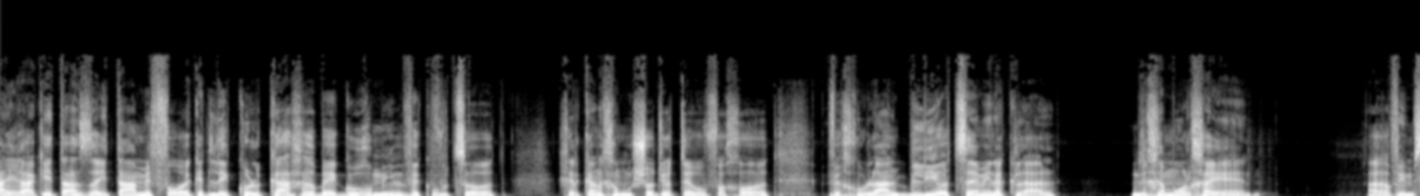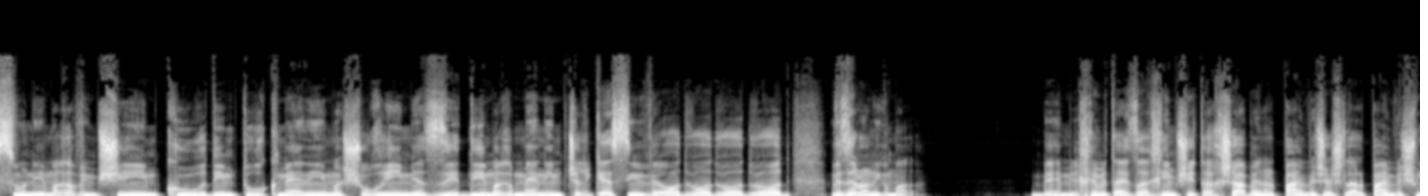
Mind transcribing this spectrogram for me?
העיראקית אז הייתה מפורקת לכל כך הרבה גורמים וקבוצות, חלקן חמושות יותר ופחות, וכולן, בלי יוצא מן הכלל, נלחמו על חייהן. ערבים סונים, ערבים שיעים, כורדים, טורקמנים, אשורים, יזידים, ארמנים, צ'רקסים ועוד ועוד ועוד ועוד, וזה לא נגמר. במלחמת האזרחים שהתרחשה בין 2006 ל-2008,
